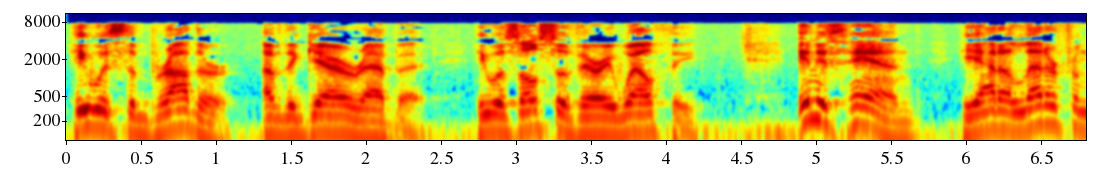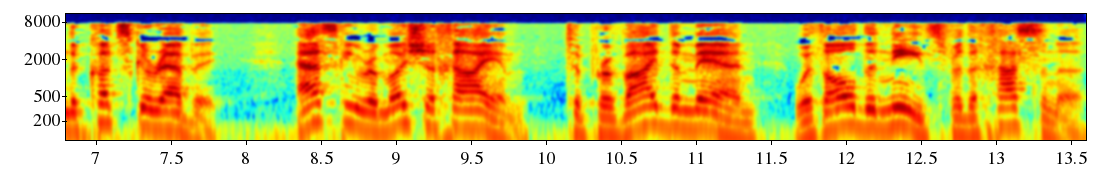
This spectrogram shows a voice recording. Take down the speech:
He was the brother of the Ger Rebbe. He was also very wealthy. In his hand, he had a letter from the Kotzker Rebbe asking Ramosha Chaim to provide the man with all the needs for the chasana,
